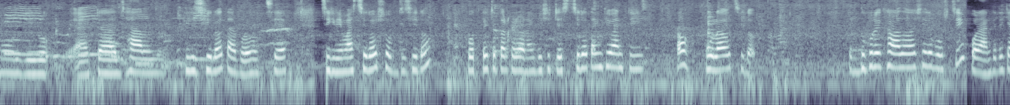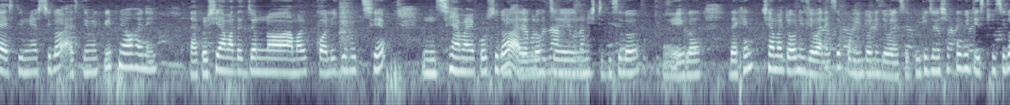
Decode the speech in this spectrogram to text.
মুরগির একটা ঝাল কিছু ছিল তারপরে হচ্ছে চিংড়ি মাছ ছিল সবজি ছিল। প্রত্যেকটা তরকারি অনেক বেশি টেস্ট ছিল। থ্যাংক ইউ আন্টি ও পোলাও ছিল। দুপুরে খাওয়া দাওয়া সেরে বসছি। পরে আন্টি থেকে আইসক্রিম নিয়ে আসছিল। আইসক্রিমের ক্লিপ নেওয়া হয়নি। তারপর সে আমাদের জন্য আমার কলিগে হচ্ছে শ্যামাই করছিল। আর এগুলো হচ্ছে মিষ্টি দিছিল। এগুলো দেখেন শ্যামাইটাও নিজে বানিয়েছে পুডিংটাও নিজে বানিয়েছে। দুটো জিনিসই খুবই টেস্ট হয়েছিল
